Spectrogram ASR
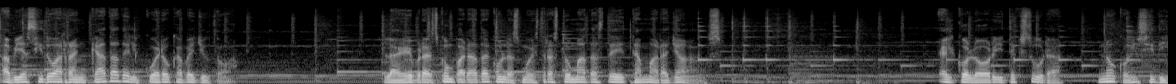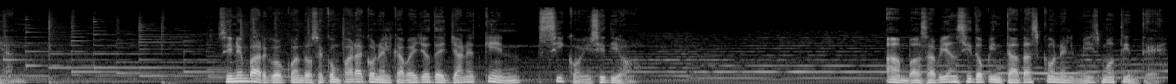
Había sido arrancada del cuero cabelludo. La hebra es comparada con las muestras tomadas de Tamara Jones. El color y textura no coincidían. Sin embargo, cuando se compara con el cabello de Janet King, sí coincidió. Ambas habían sido pintadas con el mismo tinte.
